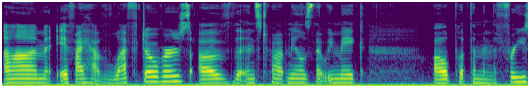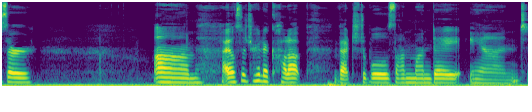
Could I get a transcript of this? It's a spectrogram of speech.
Um, if I have leftovers of the Instapot meals that we make, I'll put them in the freezer. Um, I also try to cut up vegetables on Monday and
